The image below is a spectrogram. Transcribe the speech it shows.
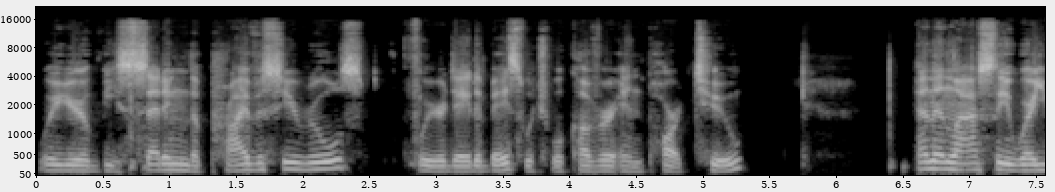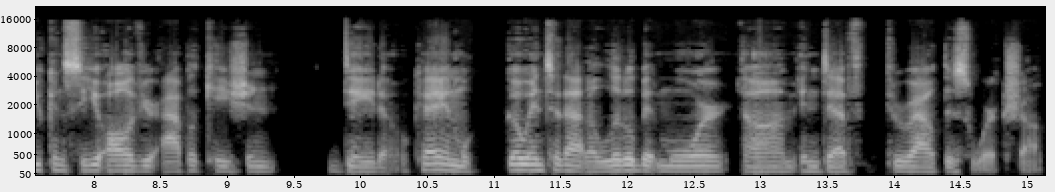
where you'll be setting the privacy rules for your database, which we'll cover in part two. And then lastly, where you can see all of your application data, okay? And we'll go into that a little bit more um, in depth throughout this workshop.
